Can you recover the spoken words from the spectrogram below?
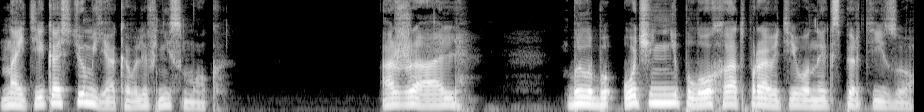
Найти костюм Яковлев не смог. А жаль. Было бы очень неплохо отправить его на экспертизу.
